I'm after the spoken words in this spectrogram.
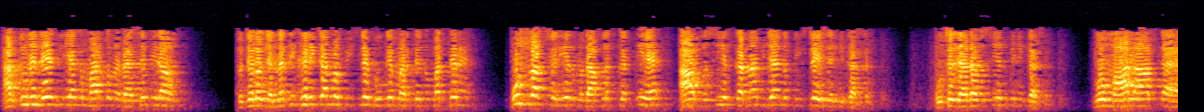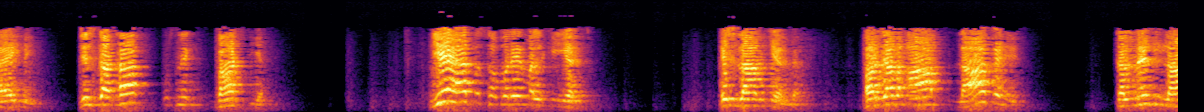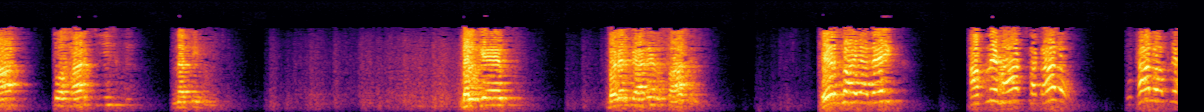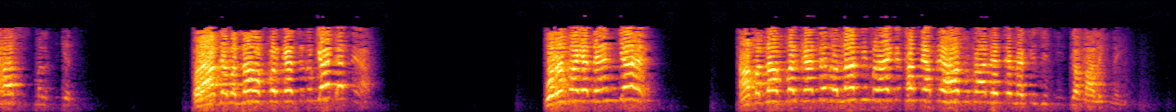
اب تو نے دیکھ لیا کہ مار تو میں ویسے بھی رہا ہوں۔ تو چلو جنت ہی کھڑی کر لو، پچھلے بھوکے مرتے تو مرتے رہے اس وقت شریعت مداخلت کرتی ہے۔ آپ وسیعت کرنا بھی جائیں تو تیسرے حصے بھی کر سکتے اسے زیادہ وسیعت بھی نہیں کر سکتے۔ وہ مال آپ کا ہے ہی نہیں۔ جس کا تھا، اس نے بانٹ دیا۔ یہ ہے تصور ملکیت اسلام کے اندر۔ اور جب آپ لا کہیں، کلمے کی لا، تو ہر چیز کی نتی ہوئی بلکہ بڑے پیارے الفاظ ہیں۔ ایرفا یا نہیں اپنے ہاتھ ہٹا لو، اٹھا لو اپنے ہاتھ ملکیت۔ اور آپ جب اللہ اکبر کہتے تو کیا کہتے ہیں آپ؟ وہ رفا یا دین کیا ہے؟ آپ اللہ اکبر کہتے تو اللہ کی بڑائی کے سامنے اپنے ہاتھ اٹھا دیتے میں کسی چیز کا مالک نہیں۔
